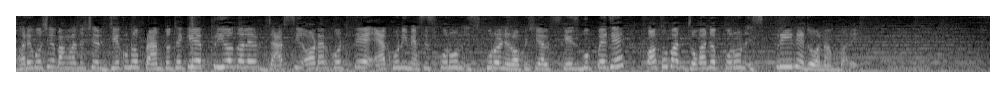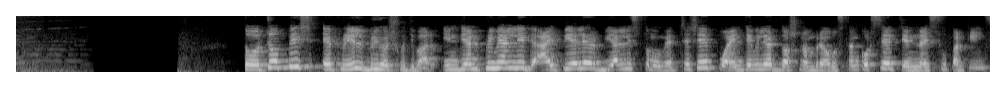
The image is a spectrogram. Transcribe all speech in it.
ঘরে বসে বাংলাদেশের যে কোনো প্রান্ত থেকে প্রিয় দলের জার্সি অর্ডার করতে এখনই মেসেজ করুন স্ফুরনের অফিসিয়াল ফেসবুক পেজে অথবা যোগাযোগ করুন স্ক্রিনে দেওয়া নাম্বারে। তো চব্বিশ এপ্রিল বৃহস্পতিবার ইন্ডিয়ান প্রিমিয়ার লিগ আইপিএল এর বিয়াল্লিশতম ম্যাচ শেষে পয়েন্ট টেবিলের দশ নম্বরে অবস্থান করছে Chennai Super Kings.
